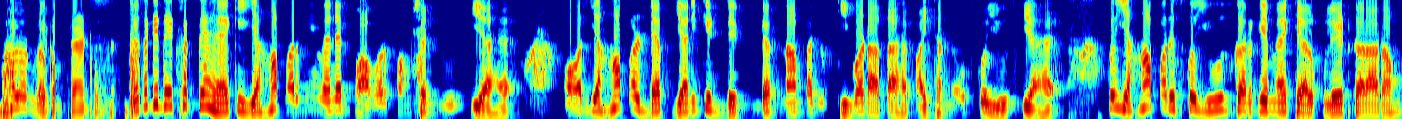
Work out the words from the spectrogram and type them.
हेलो एंड वेलकम फ्रेंड्स जैसा कि देख सकते हैं कि यहाँ पर भी मैंने पावर फ़ंक्शन यूज़ किया है और यहाँ पर डेफ यानी कि डेफ नाम का जो कीवर्ड आता है पाइथन में, उसको यूज़ किया है। तो यहाँ पर इसको यूज़ करके मैं कैलकुलेट करा रहा हूँ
